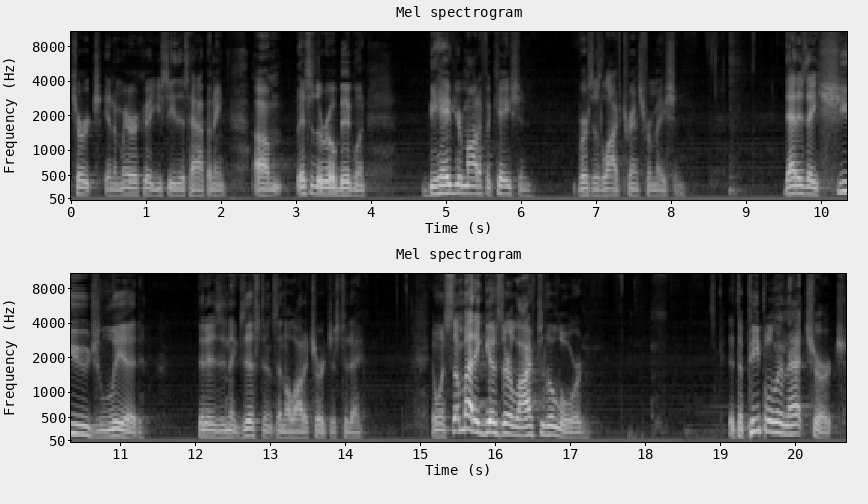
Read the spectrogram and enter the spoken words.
church in America, you see this happening. Um, this is a real big one behavior modification versus life transformation. That is a huge lid that is in existence in a lot of churches today. And when somebody gives their life to the Lord, that the people in that church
